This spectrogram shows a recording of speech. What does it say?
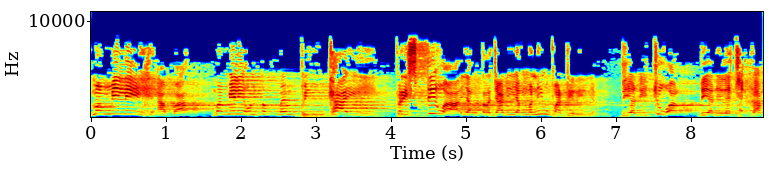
memilih apa? Memilih untuk membingkai peristiwa yang terjadi yang menimpa dirinya. Dia dijual, dia dilecehkan,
